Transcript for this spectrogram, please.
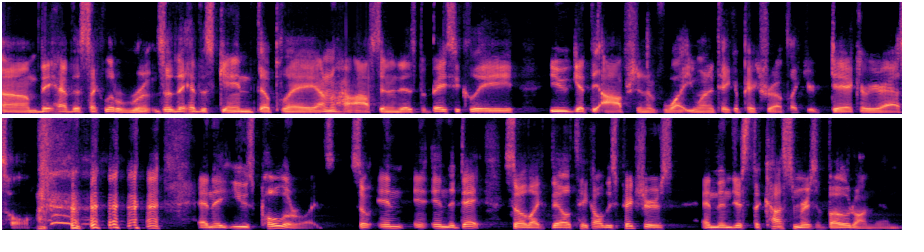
um, they have this like little room. So they have this game that they'll play. I don't know how often it is, but basically you get the option of what you want to take a picture of, like your dick or your asshole. and they use Polaroids. So in, in in the day, so like they'll take all these pictures and then just the customers vote on them.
